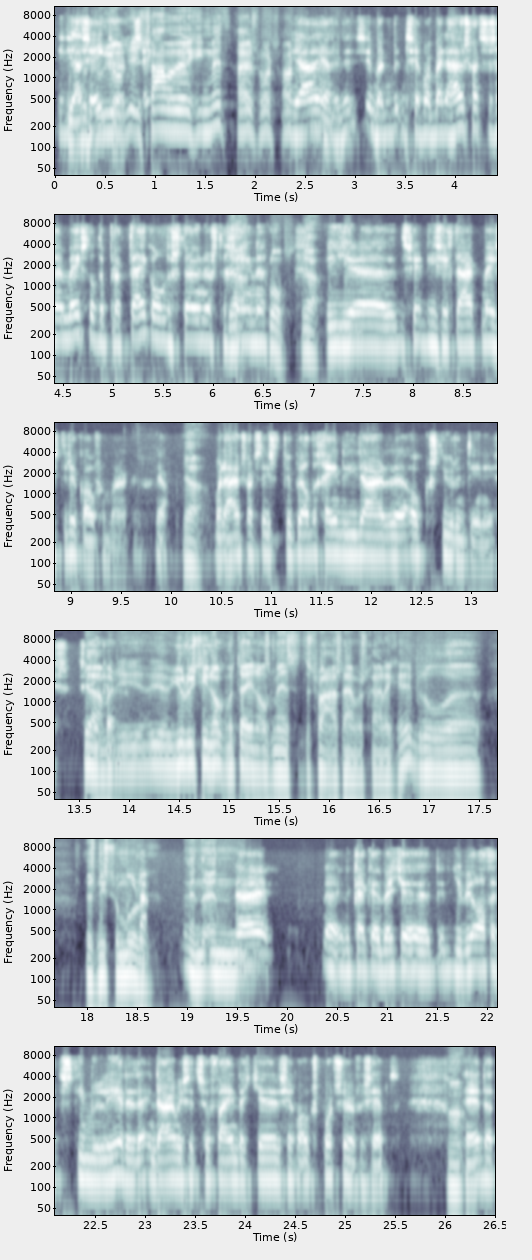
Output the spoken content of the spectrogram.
Ja, dat zeker. in samenwerking met huisartsen? Ja, ja. Zeg maar, bij de huisartsen zijn meestal de praktijkondersteuners degene ja, klopt, ja. Die, die zich daar het meest druk over maken. Ja. Ja. Maar de huisarts is natuurlijk wel degene die daar uh, ook sturend in is. Zeker. Ja, maar die, jullie zien ook meteen als mensen te zwaar zijn waarschijnlijk. Hè? Ik bedoel, dat is niet zo moeilijk. Ja. En, en... Nee. Nee, kijk, weet je, je wil altijd stimuleren. En daarom is het zo fijn dat je zeg maar, ook sportservice hebt. Ja. Dat,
